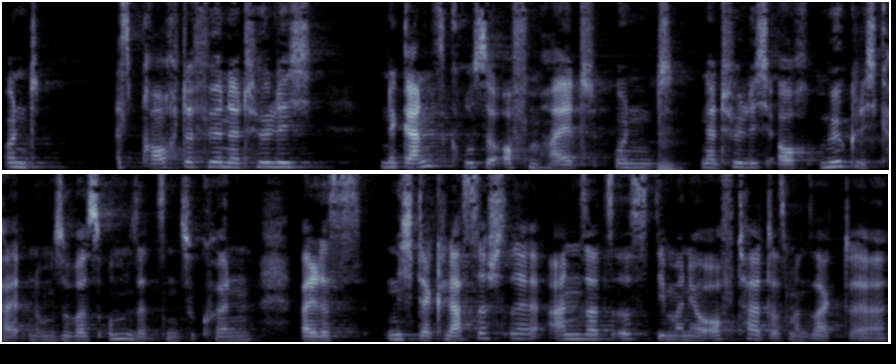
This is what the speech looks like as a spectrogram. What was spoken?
Und es braucht dafür natürlich eine ganz große Offenheit und hm. natürlich auch Möglichkeiten, um sowas umsetzen zu können, weil das nicht der klassische Ansatz ist, den man ja oft hat, dass man sagt, äh,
